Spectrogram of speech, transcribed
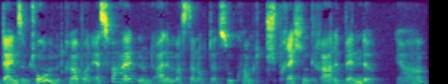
dein Symptom mit Körper- und Essverhalten und allem, was da noch dazu kommt, sprechen gerade Bände. Ja,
